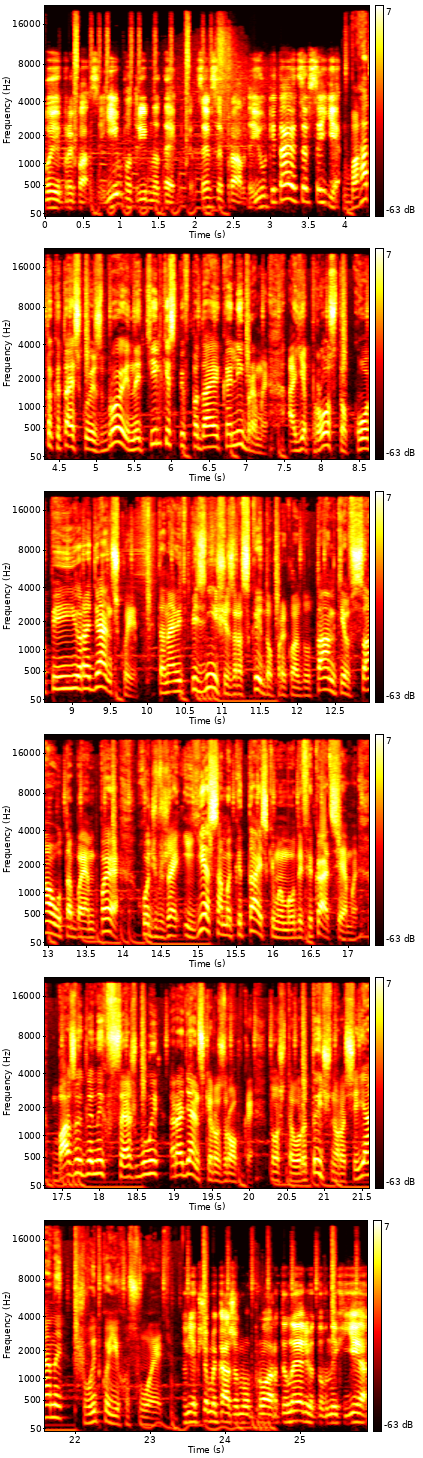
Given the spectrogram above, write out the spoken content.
боєприпаси, їм потрібна техніка. Це все правда. І у Китаю це все є. Багато китайської зброї не тільки співпадає калібрами, а є просто копією радянської. Та навіть пізніші зразки, до прикладу, танків, САУ та БМП, хоч вже і є саме китайськими модифікаціями, базою для них все ж були радянські розробки. Тож теоретично росіяни швидко їх освоять. Якщо ми кажемо про артилерію, то в них є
